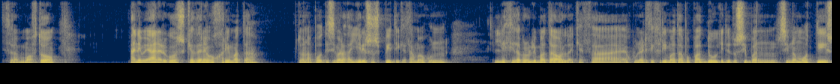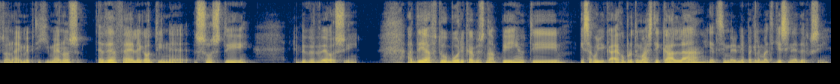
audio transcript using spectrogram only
Τι θέλω να πω με αυτό; Αν είμαι άνεργος και δεν έχω χρήματα, το να πω ότι σήμερα θα γυρίσω σπίτι και θα μου έχουν λυθεί τα προβλήματα όλα και θα έχουν έρθει χρήματα από παντού γιατί το σύμπαν συνομωτεί στο να είμαι επιτυχημένος, δεν θα έλεγα ότι είναι σωστή επιβεβαίωση. Αντί αυτού, μπορεί κάποιος να πει ότι εισαγωγικά έχω προετοιμαστεί καλά για τη σημερινή επαγγελματική συνέντευξη.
